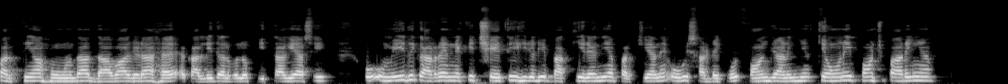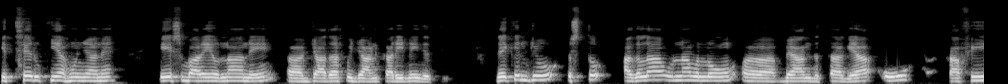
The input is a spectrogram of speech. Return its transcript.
ਭਰਤੀਆਂ ਹੋਣ ਦਾ ਦਾਵਾ ਜਿਹੜਾ ਹੈ ਅਕਾਲੀ ਦਲ ਵੱਲੋਂ ਕੀਤਾ ਗਿਆ ਸੀ। ਉਹ ਉਮੀਦ ਕਰ ਰਹੇ ਨੇ ਕਿ ਛੇਤੀ ਹੀ ਜਿਹੜੀ ਬਾਕੀ ਰਹਿੰਦੀਆਂ ਪਰਚੀਆਂ ਨੇ ਉਹ ਵੀ ਸਾਡੇ ਕੋਲ ਪਹੁੰਚ ਜਾਣਗੀਆਂ। ਕਿਉਂ ਨਹੀਂ ਪਹੁੰਚ ਪਾ ਰਹੀਆਂ? ਕਿੱਥੇ ਰੁਕੀਆਂ ਹੋਈਆਂ ਨੇ? ਇਸ ਬਾਰੇ ਉਹਨਾਂ ਨੇ ਜ਼ਿਆਦਾ ਕੋਈ ਜਾਣਕਾਰੀ ਨਹੀਂ ਦਿੱਤੀ। ਲੇਕਿਨ ਜੋ ਇਸ ਤੋਂ ਅਗਲਾ ਉਹਨਾਂ ਵੱਲੋਂ ਬਿਆਨ ਦਿੱਤਾ ਗਿਆ, ਉਹ ਕਾਫੀ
